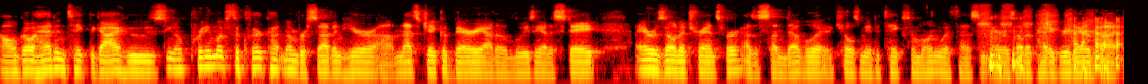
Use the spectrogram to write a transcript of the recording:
I'll go ahead and take the guy who's you know pretty much the clear cut number seven here. Um, that's Jacob Berry out of Louisiana State, Arizona transfer. As a Sun Devil, it kills me to take someone with uh, some Arizona pedigree there, but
